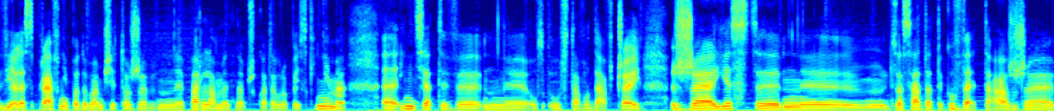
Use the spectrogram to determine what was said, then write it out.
wiele spraw. Nie podoba mi się to, że Parlament na przykład Europejski nie ma e, inicjatywy ustawodawczej, że jest zasada tego weta, że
